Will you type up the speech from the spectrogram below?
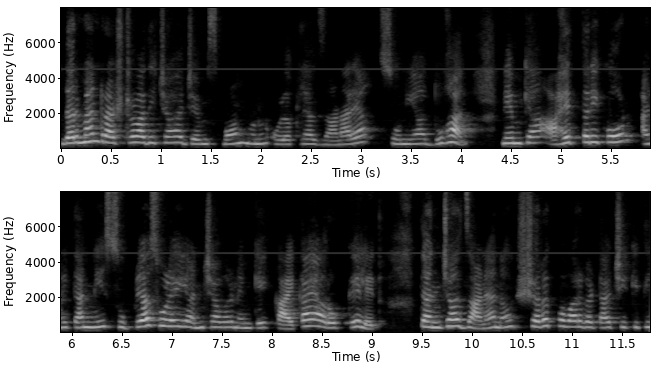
दरम्यान राष्ट्रवादीच्या जेम्स बॉन्ड म्हणून ओळखल्या जाणाऱ्या सोनिया दुहान नेमक्या आहेत तरी कोण? आणि त्यांनी सुप्रिया सुळे यांच्यावर नेमके काय काय आरोप केलेत? त्यांच्या जाण्यानं शरद पवार गटाची किती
